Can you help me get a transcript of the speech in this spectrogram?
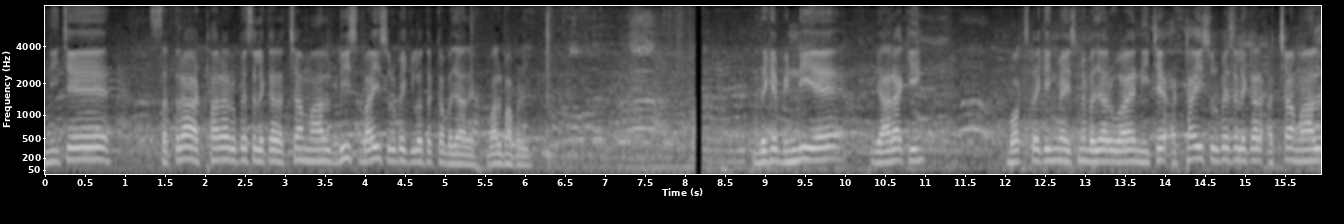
नीचे सत्रह अट्ठारह रुपये से लेकर अच्छा माल बीस बाईस रुपये किलो तक का बाज़ार है, वाल पापड़ी। देखिए, भिंडी है, ग्यारह की। बॉक्स पैकिंग में इसमें बाज़ार हुआ है। नीचे अट्ठाईस रुपये से लेकर अच्छा माल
